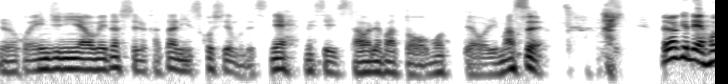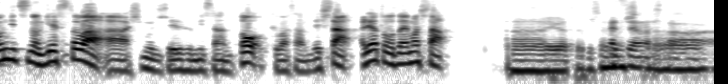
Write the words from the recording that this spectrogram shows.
いろいろこうエンジニアを目指している方に少しでもですね、メッセージ伝わればと思っております。はい。というわけで本日のゲストは、下地照文さんと久保さんでした。ありがとうございました。ありがとうございました。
